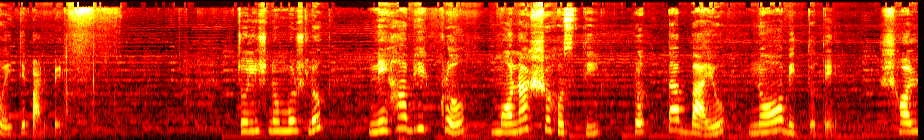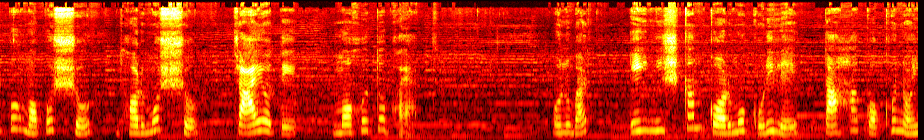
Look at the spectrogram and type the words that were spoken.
হইতে পারবে। চল্লিশ নম্বর শ্লোক, নেহাভিক্র মনাস্যহস্তি প্রত্যাবায় ন বিদ্যতে স্বল্প মপস্য ধর্মস্য ত্রায়তে মহত ভয়াত অনুবাদ, এই নিষ্কাম কর্ম করিলে তাহা কখনোই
